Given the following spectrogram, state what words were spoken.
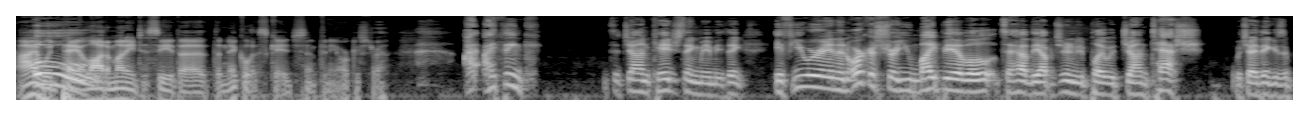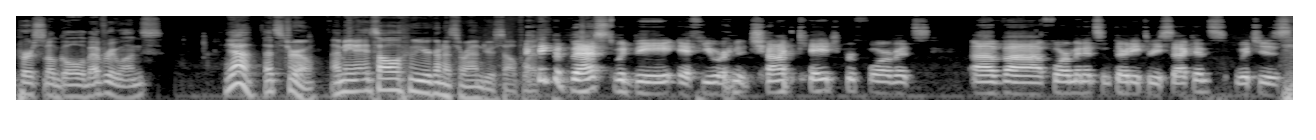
I would pay a lot of money to see the the Nicolas Cage Symphony Orchestra. I, I think the John Cage thing made me think if you were in an orchestra, you might be able to have the opportunity to play with John Tesh, which I think is a personal goal of everyone's. Yeah, that's true. I mean, it's all who you're going to surround yourself with. I think the best would be if you were in a John Cage performance of uh, four minutes and thirty three seconds, which is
